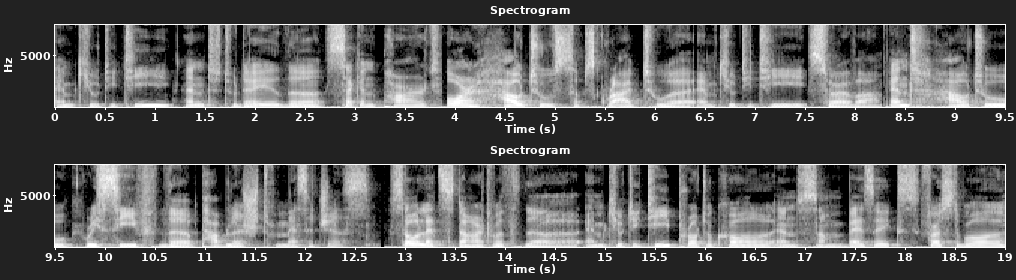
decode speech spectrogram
MQTT and today the second part or how to subscribe to a MQTT server and how to receive the published messages. So let's start with the MQTT protocol and some basics. First of all,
